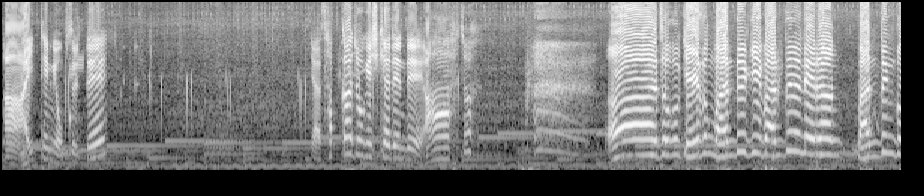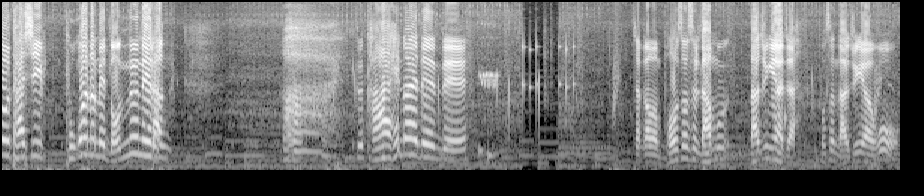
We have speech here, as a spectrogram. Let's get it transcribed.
아 아이템이 없을 때. 야, 삽가족에 시켜야 되는데, 아, 저. 아, 저거 계속 만들기 만드는 애랑, 만든 거 다시 보관함에 넣는 애랑. 아, 이거 다 해놔야 되는데. 잠깐만, 버섯을 나무, 나중에 하자. 버섯 나중에 하고.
